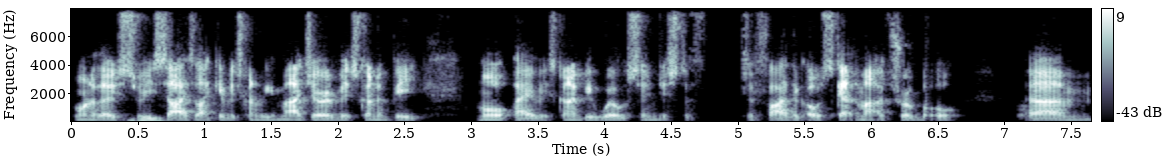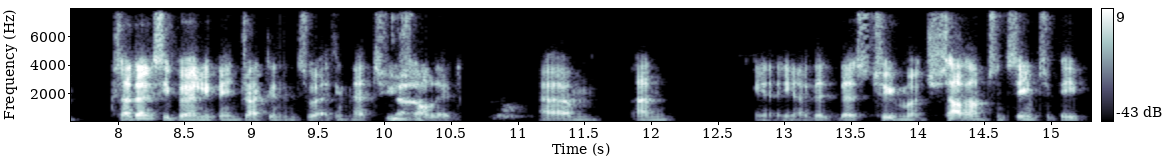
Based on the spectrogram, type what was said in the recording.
one of those 3 mm-hmm. sides, like if it's going to be Maja, if it's going to be Maupay, if it's going to be Wilson, just to to fire the goals to get them out of trouble. Because um, I don't see Burnley being dragged into it. I think they're too no. solid. Um, and, you know, there, there's too much. Southampton seem to be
